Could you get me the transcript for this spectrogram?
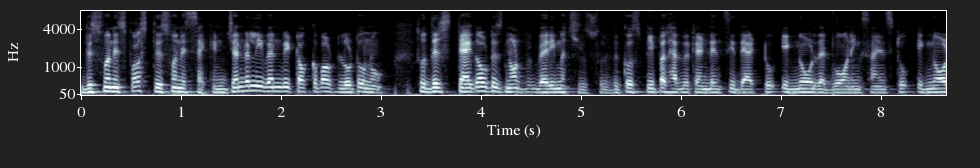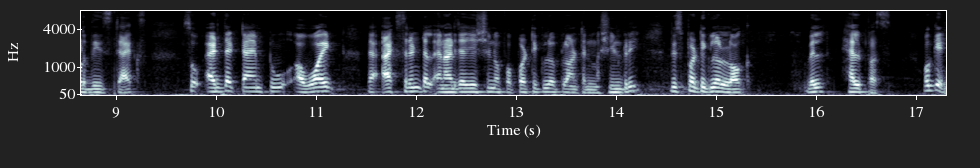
this one is first this one is second. Generally when we talk about LOTO no. So this tag out is not very much useful because people have the tendency that to ignore that warning signs to ignore these tags. So at that time to avoid the accidental energization of a particular plant and machinery this particular lock will help us. Okay.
